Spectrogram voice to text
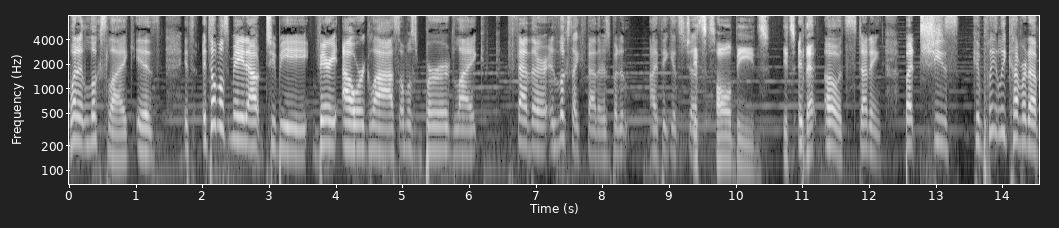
what it looks like is it's it's almost made out to be very hourglass, almost bird like feather. It looks like feathers, but it, I think it's just it's all beads. It's, it's that oh, it's stunning. But she's completely covered up.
